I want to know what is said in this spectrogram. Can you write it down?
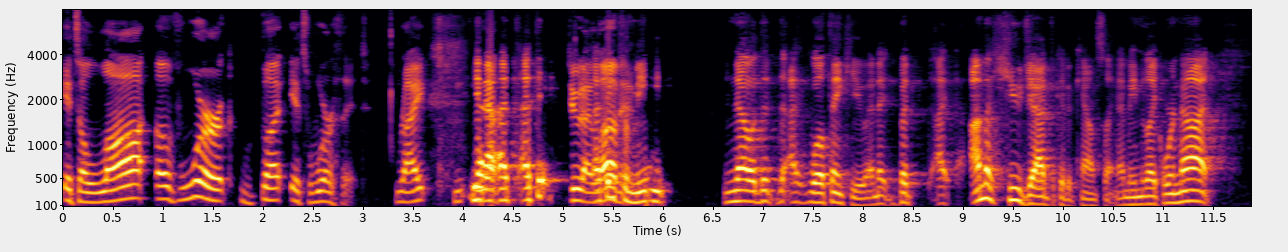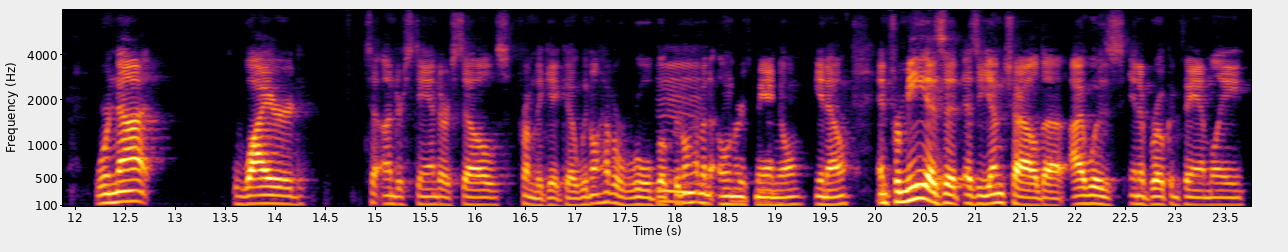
it's a lot of work, but it's worth it, right? Yeah, now, I, I, think, dude, I, I love it. For me, no, that I, well, thank you, and it, but I, I'm a huge advocate of counseling. I mean, like we're not we're not wired to understand ourselves from the get go. We don't have a rule book. Mm. We don't have an mm. owner's manual, you know. And for me, as a as a young child, uh, I was in a broken family.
